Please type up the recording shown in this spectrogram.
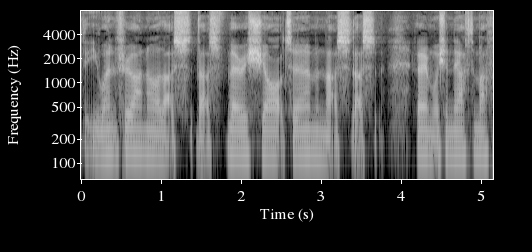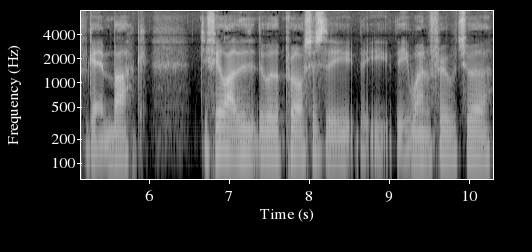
that you went through? I know that's that's very short term, and that's that's very much in the aftermath of getting back. Do you feel like there were the processes that you, that you, that you went through to a,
